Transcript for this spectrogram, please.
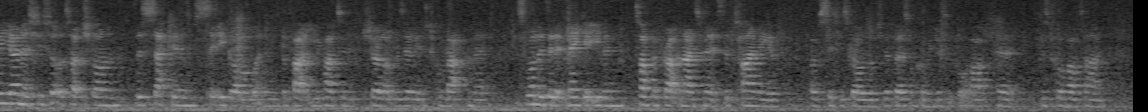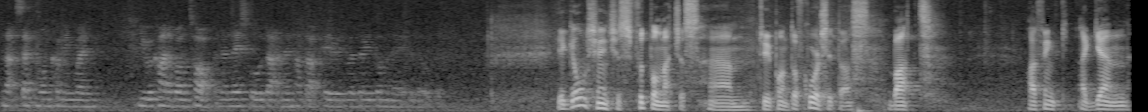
Hey Jonas, you sort of touched on the second City goal and the fact you've had to show a lot of resilience to come back from it. Just wondered, did it make it even tougher throughout the 90 minutes, the timing of, of City's goals? Obviously, the first one coming just before half, uh, just before half time, and that second one coming when you were kind of on top, and then they scored that, and then had that period where they dominated a little bit. A goal changes football matches um, to a point. Of course it does, but I think again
